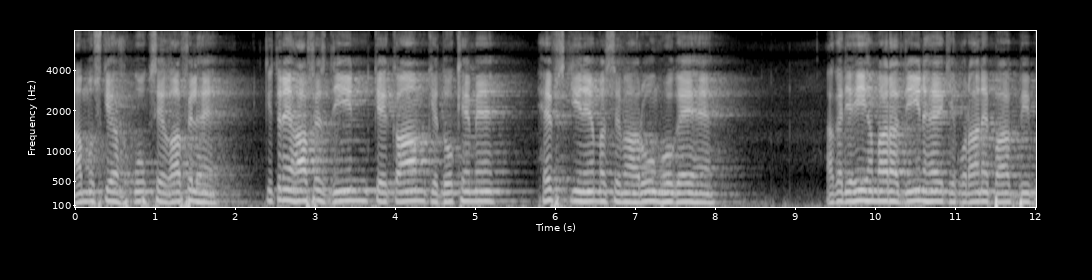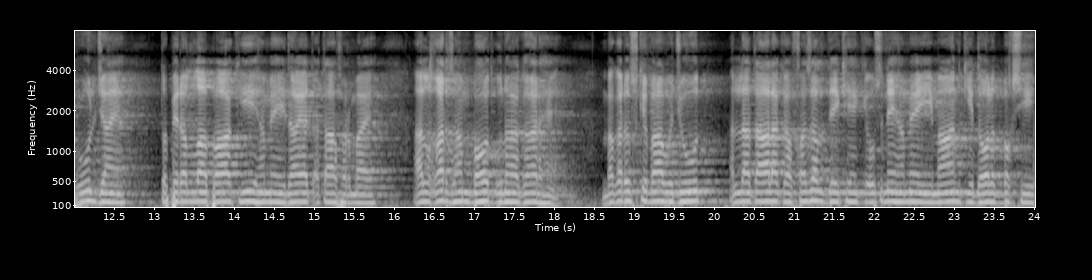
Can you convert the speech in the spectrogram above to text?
ہم اس کے حقوق سے غافل ہیں۔ کتنے حافظ دین کے کام کے دھوکے میں حفظ کی نعمت سے محروم ہو گئے ہیں۔ اگر یہی ہمارا دین ہے کہ قرآن پاک بھی بھول جائیں، تو پھر اللہ پاک ہی ہمیں ہدایت عطا فرمائے۔ الغرض ہم بہت گناہ گار ہیں۔ مگر اس کے باوجود اللہ تعالیٰ کا فضل دیکھیں کہ اس نے ہمیں ایمان کی دولت بخشی،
